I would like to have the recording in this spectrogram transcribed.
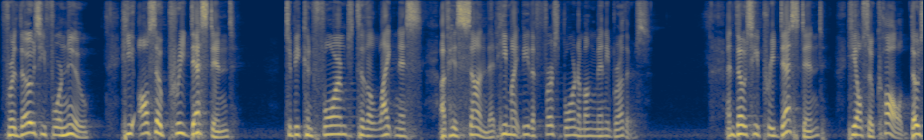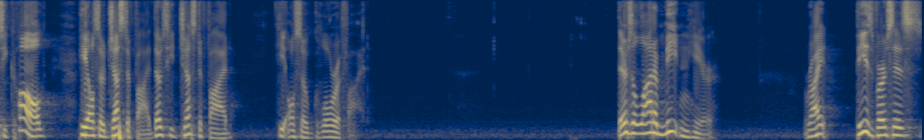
For those he foreknew, he also predestined to be conformed to the likeness of his son, that he might be the firstborn among many brothers. And those he predestined, he also called. Those he called, he also justified. Those he justified, he also glorified. There's a lot of meat in here, right? These verses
